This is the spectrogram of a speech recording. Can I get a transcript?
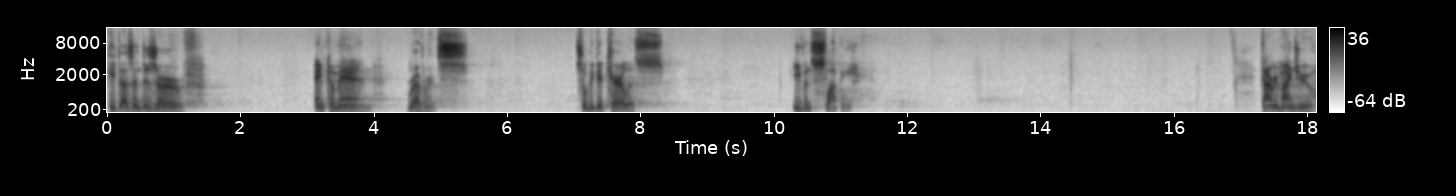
he doesn't deserve and command reverence. So we get careless even sloppy. Can I remind you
